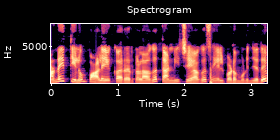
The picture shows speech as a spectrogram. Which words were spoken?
அனைத்திலும் பாளையக்காரர்களாக தன்னிச்சையாக செயல்பட முடிஞ்சது.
